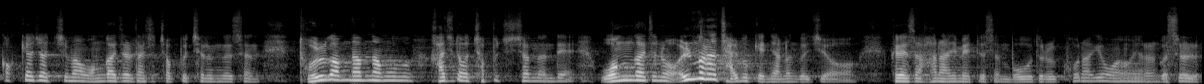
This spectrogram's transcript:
꺾여졌지만 원가지를 다시 접붙이는 것은 돌감남나무 가지도 접붙이셨는데 원가지는 얼마나 잘 붙겠냐는 거죠. 그래서 하나님의 뜻은 모두를 구원하기 원하는 것을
